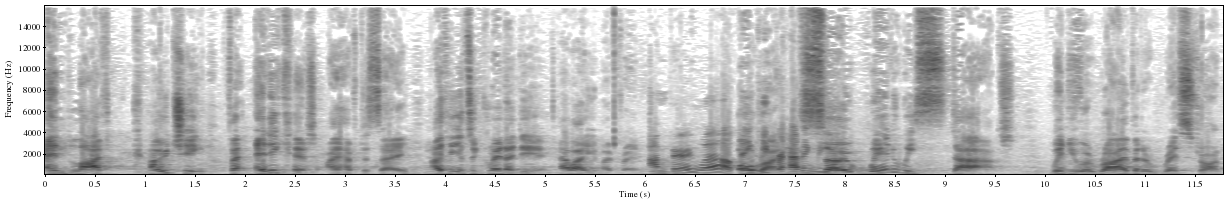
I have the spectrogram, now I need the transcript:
and Life Coaching for Etiquette, I have to say. I think it's a great idea. How are you, my friend? I'm very well. Thank All you right. for having me. So, where do we start when you arrive at a restaurant?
